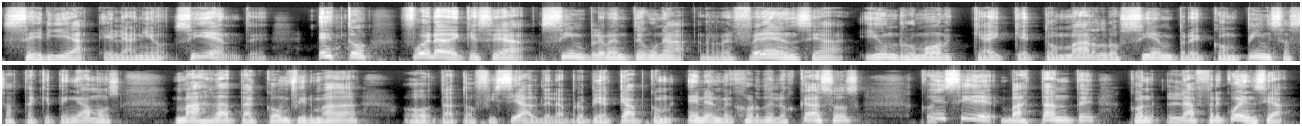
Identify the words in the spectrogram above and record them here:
sería el año siguiente. Esto fuera de que sea simplemente una referencia y un rumor que hay que tomarlo siempre con pinzas hasta que tengamos más data confirmada o data oficial de la propia Capcom en el mejor de los casos, coincide bastante con la frecuencia,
